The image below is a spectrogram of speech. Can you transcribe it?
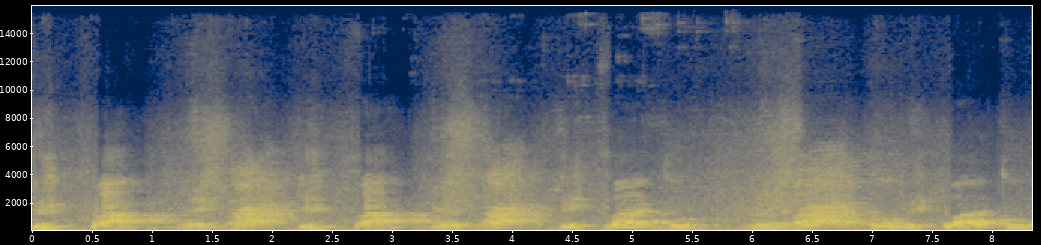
दृष्ट्वा. दृष्ट्वा. दृष्ट्वा तू. दृष्ट्वा तू.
